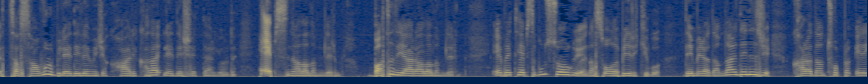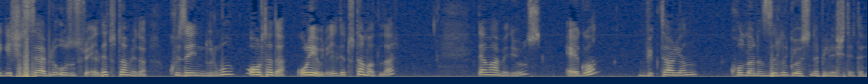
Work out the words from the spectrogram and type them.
ve tasavvur bile edilemeyecek harikalar ile dehşetler gördü. Hepsini alalım derim. Batı diyarı alalım derim. Evet hepsi bunu sorguluyor. Nasıl olabilir ki bu? Demir adamlar denizci. Karadan toprak ele geçirseler bile uzun süre elde tutamıyorlar. Kuzeyin durumu ortada. Orayı bile elde tutamadılar. Devam ediyoruz. Egon, Victoria'nın kollarını zırhlı göğsünde birleştirdi.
